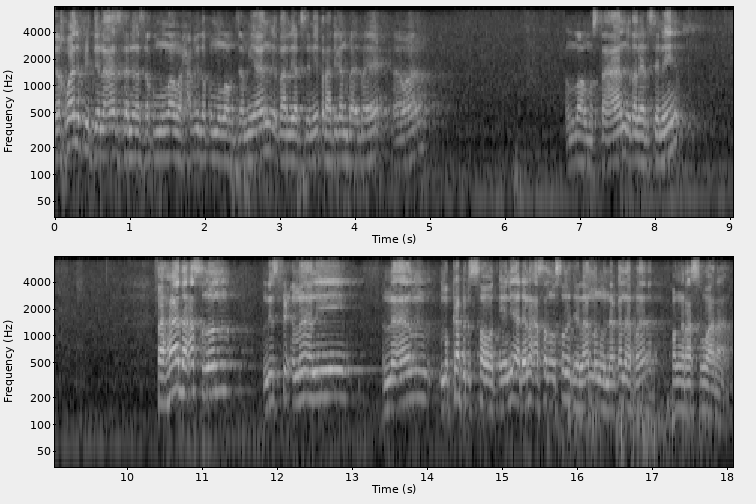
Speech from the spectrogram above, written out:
Ikhwani fi din azza wa jalla wa hafizakumullah jami'an. Kita lihat sini perhatikan baik-baik bahwa Allah musta'an kita lihat sini. Fahada aslun listi'mali na'am mukabbir saut. Ini adalah asal usul dalam menggunakan apa? pengeras suara.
